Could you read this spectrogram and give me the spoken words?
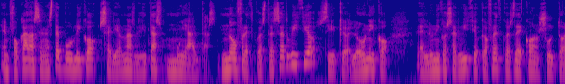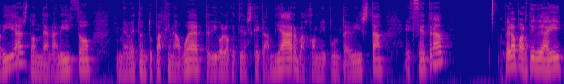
enfocadas en este público serían unas visitas muy altas. No ofrezco este servicio, sí que lo único, el único servicio que ofrezco es de consultorías, donde analizo, me meto en tu página web, te digo lo que tienes que cambiar bajo mi punto de vista, etc pero a partir de ahí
